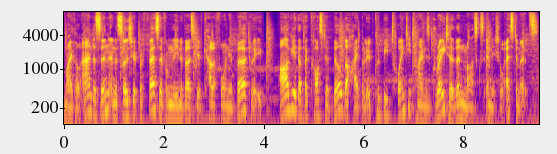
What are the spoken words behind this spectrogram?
Michael Anderson, an associate professor from the University of California, Berkeley, argued that the cost to build the Hyperloop could be 20 times greater than Musk's initial estimates,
